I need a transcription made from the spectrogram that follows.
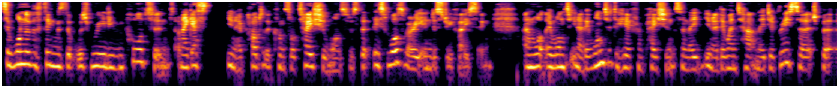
so one of the things that was really important, and I guess you know part of the consultation was was that this was very industry facing and what they wanted you know they wanted to hear from patients and they you know they went out and they did research but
